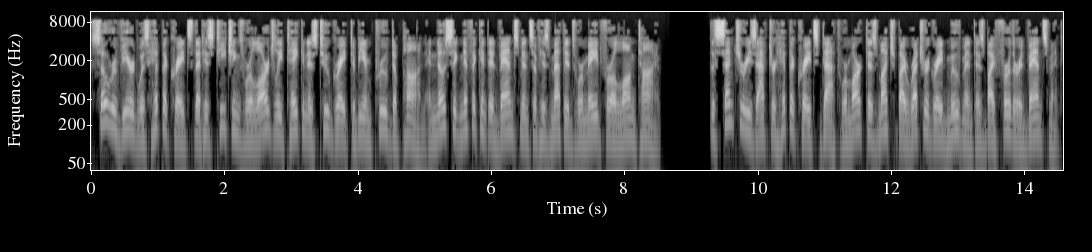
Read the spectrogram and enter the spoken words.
So revered was Hippocrates that his teachings were largely taken as too great to be improved upon and no significant advancements of his methods were made for a long time. The centuries after Hippocrates' death were marked as much by retrograde movement as by further advancement.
